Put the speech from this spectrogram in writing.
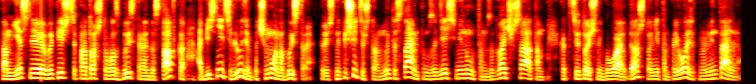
Там, если вы пишете про то, что у вас быстрая доставка, объясните людям, почему она быстрая. То есть напишите, что мы доставим там за 10 минут, там за 2 часа, там, как цветочник бывает, да, что они там привозят моментально.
